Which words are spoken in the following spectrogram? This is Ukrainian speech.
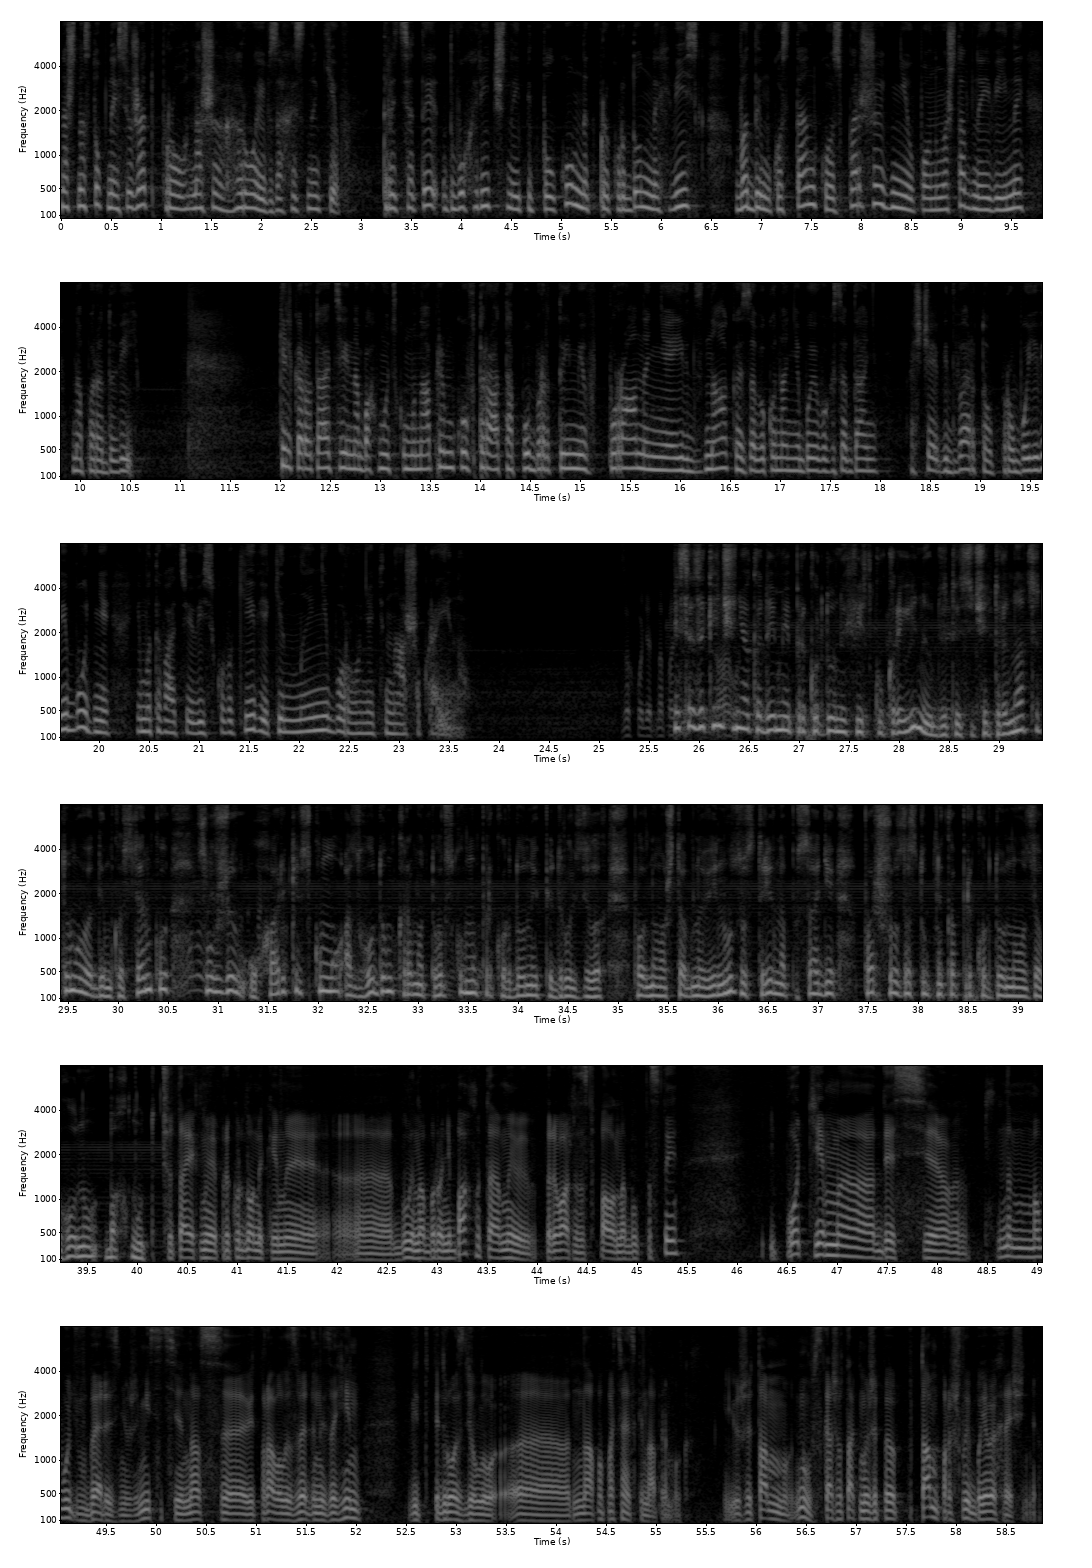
Наш наступний сюжет про наших героїв-захисників. 32-річний підполковник прикордонних військ Вадим Костенко з перших днів повномасштабної війни на передовій. Кілька ротацій на Бахмутському напрямку, втрата побратимів, поранення і відзнаки за виконання бойових завдань. А ще відверто про бойові будні і мотивацію військовиків, які нині боронять нашу країну. Після закінчення Академії прикордонних військ України у 2013-му Вадим Костенко служив у Харківському, а згодом Краматорському прикордонних підрозділах. Повномасштабну війну зустрів на посаді першого заступника прикордонного загону Бахмут. Що так як ми прикордонники, ми е, були на обороні Бахмута, ми переважно заступали на блокпости. І потім е, десь, е, мабуть, в березні вже місяці нас відправили зведений загін від підрозділу е, на Попасянський напрямок. І вже там, ну скажу так, ми вже там пройшли бойове хрещення.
